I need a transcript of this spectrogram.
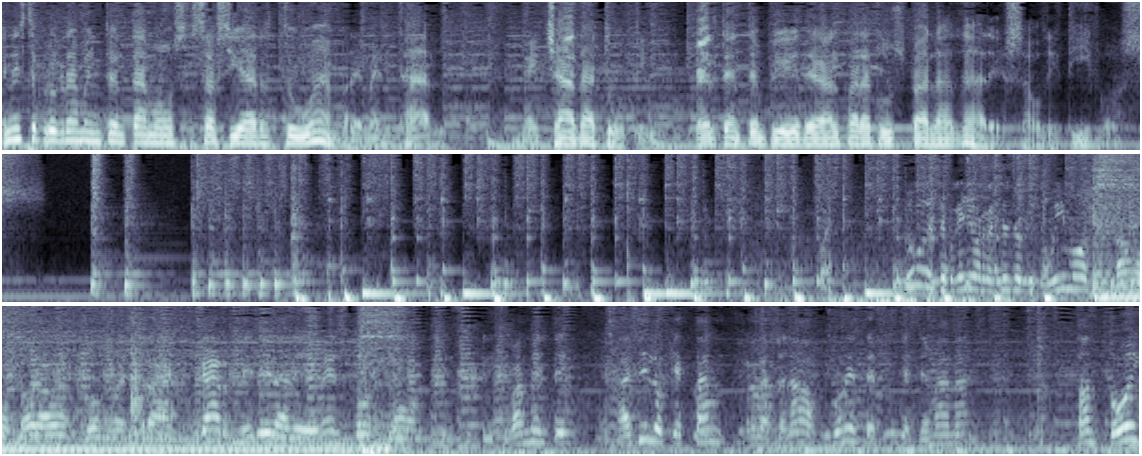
en este programa intentamos saciar tu hambre mental. Mechada Tutti, el tentempié ideal para tus paladares auditivos. Con nuestra cartelera de eventos, principalmente, así los que están relacionados con este fin de semana, tanto hoy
